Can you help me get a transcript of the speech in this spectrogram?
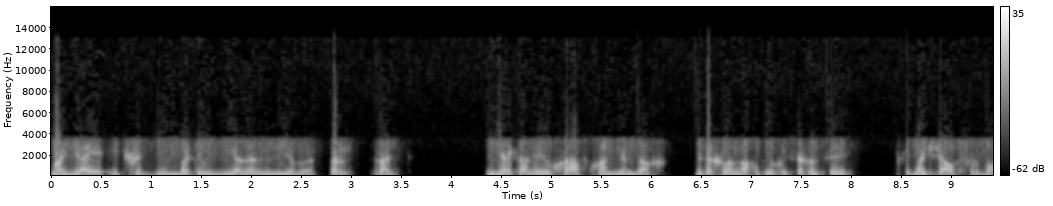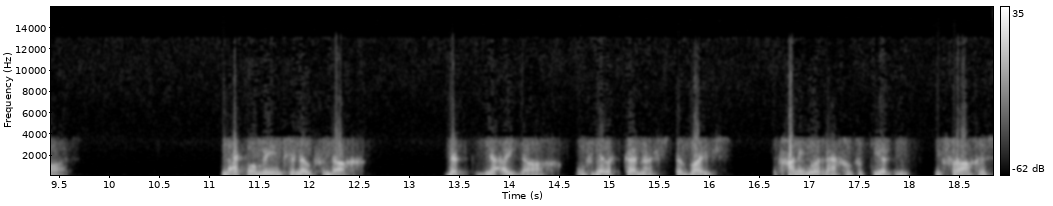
Maar jy het iets gedoen wat jou hele lewe verryk. En jy kan in jou graf gaan eendag met 'n glimlag op jou gesig en sê ek het myself verbaas. En ek wil mense nou vandag dit nie uitdaag om vir julle kinders te wys Dit gaan nie oor reg of verkeerd nie. Die vraag is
